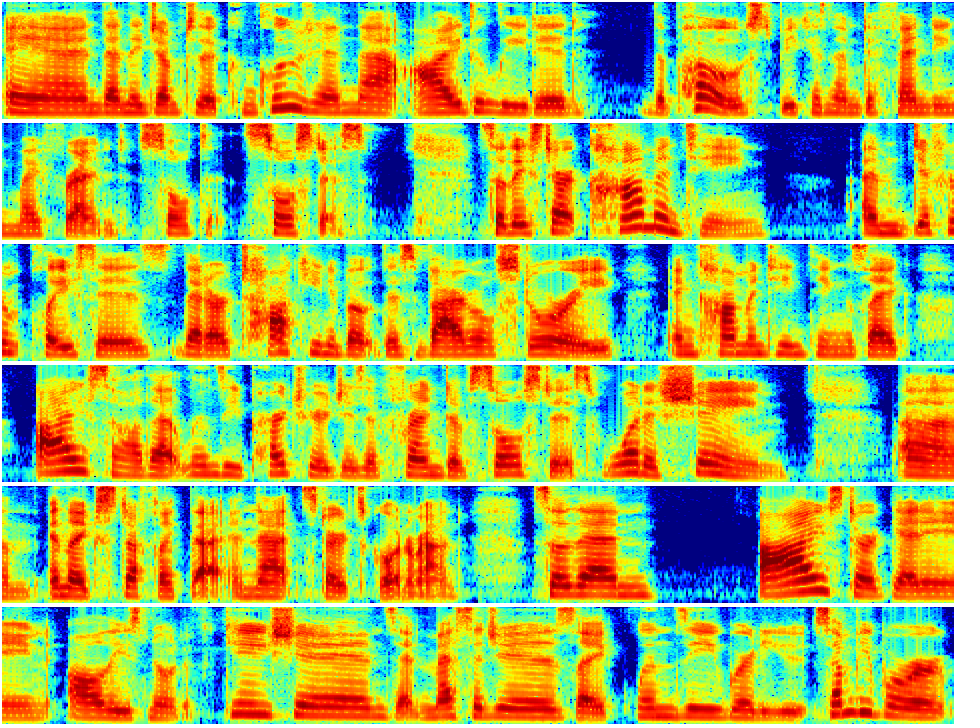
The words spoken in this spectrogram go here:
And then they jump to the conclusion that I deleted the post because I'm defending my friend Solstice. So they start commenting on different places that are talking about this viral story and commenting things like, I saw that Lindsay Partridge is a friend of Solstice. What a shame. Um, and like stuff like that. And that starts going around. So then I start getting all these notifications and messages like, Lindsay, where do you, some people were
